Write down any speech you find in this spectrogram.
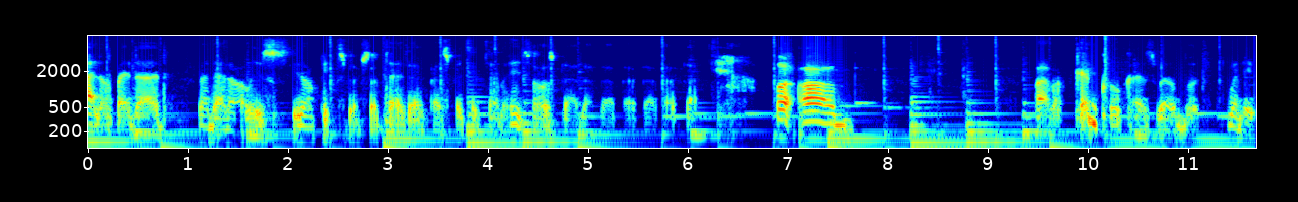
I love my dad. My dad always you know picks me up sometimes. I, I spend some time at his house. Blah blah blah blah blah blah blah. But um. I can cook as well, but when it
